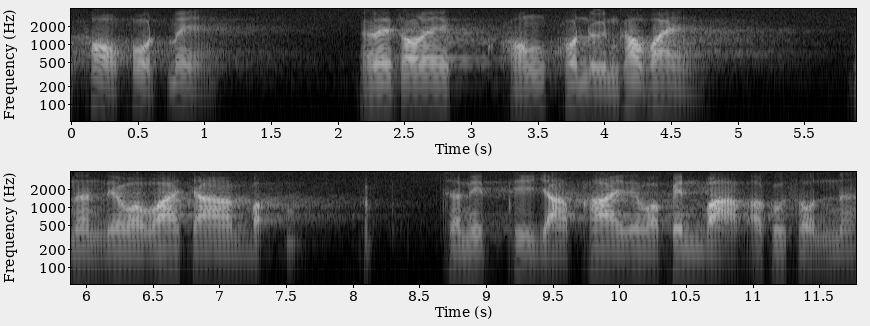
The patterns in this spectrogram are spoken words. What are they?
ตรพ่อโคตรแม่ อะไรต่ออะไรของคนอื่นเข้าไป นั่นเรียกว่าวาจาชนิดที่หยาบคายเรียกว่าเป็นบาปอากุศลนะ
